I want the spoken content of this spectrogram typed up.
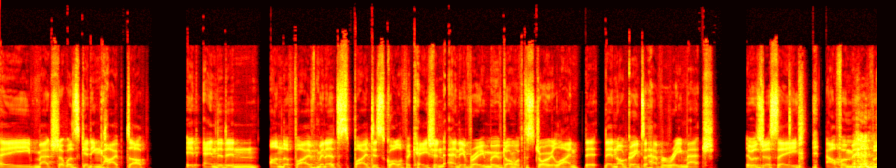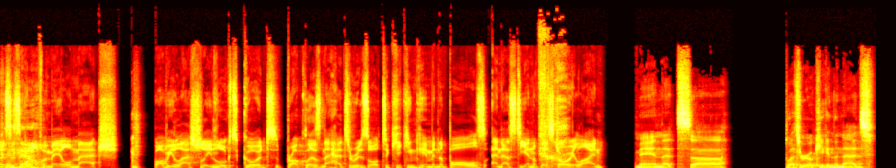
a match that was getting hyped up. It ended in under five minutes by disqualification and they've already moved on with the storyline. They're, they're not going to have a rematch it was just a alpha male versus alpha male match. Bobby Lashley looked good. Brock Lesnar had to resort to kicking him in the balls, and that's the end of their storyline. Man, that's uh, that's a real kick in the nads.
